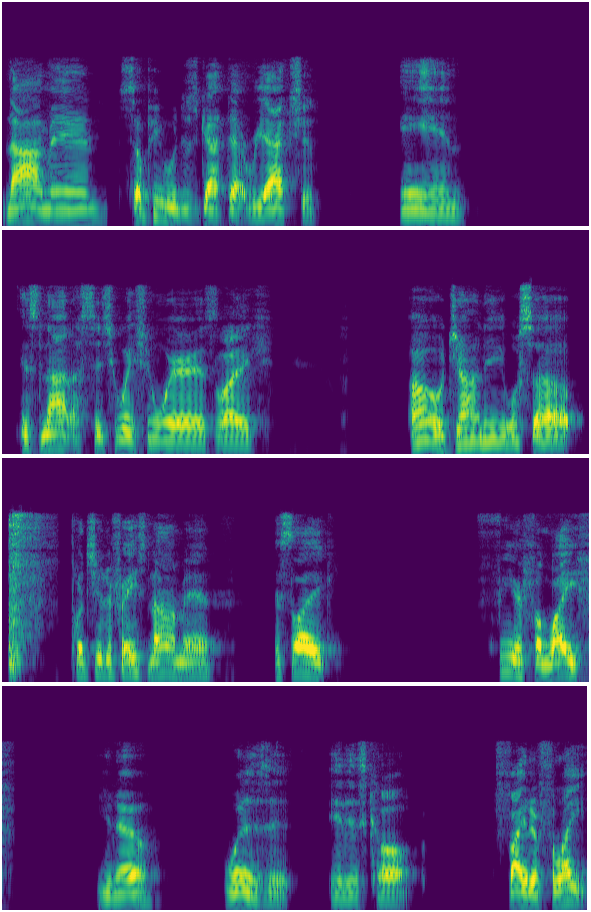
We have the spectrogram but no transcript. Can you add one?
Nah, man. Some people just got that reaction. And it's not a situation where it's like, oh, Johnny, what's up? Punch you in the face. Nah, man. It's like fear for life, you know? What is it? It is called fight or flight.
